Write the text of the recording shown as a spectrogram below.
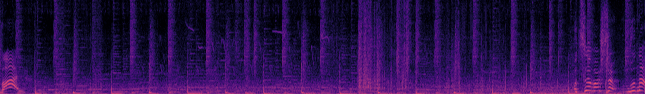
Валь! Оце ваша. Вона.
